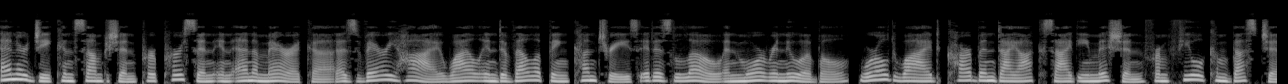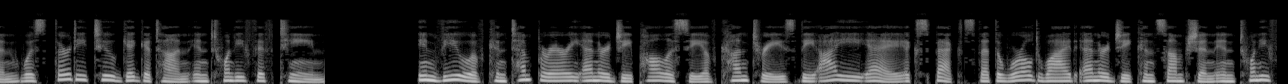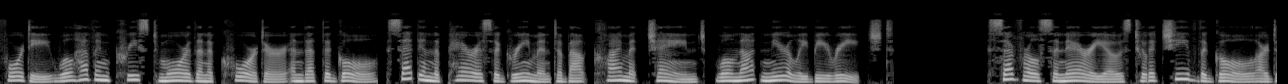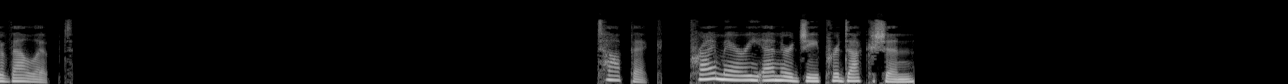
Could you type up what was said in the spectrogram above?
Energy consumption per person in N America is very high while in developing countries it is low and more renewable. Worldwide carbon dioxide emission from fuel combustion was 32 gigaton in 2015. In view of contemporary energy policy of countries the IEA expects that the worldwide energy consumption in 2040 will have increased more than a quarter and that the goal, set in the Paris Agreement about climate change, will not nearly be reached. Several scenarios to achieve the goal are developed. Topic Primary energy production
